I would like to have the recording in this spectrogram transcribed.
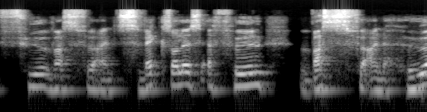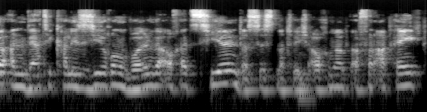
für was für einen Zweck soll es erfüllen, was für eine Höhe an Vertikalisierung wollen wir auch erzielen. Das ist natürlich auch immer davon abhängig.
